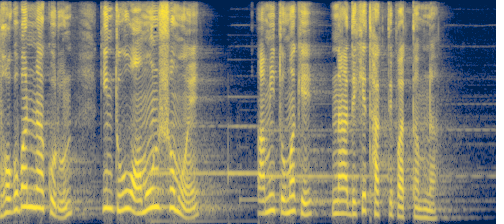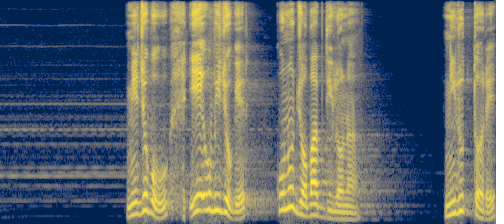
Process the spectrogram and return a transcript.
ভগবান না করুন, কিন্তু অমন সময়ে আমি তোমাকে না দেখে থাকতে পারতাম না। মেজবউ, এ অভিযোগের কোনো জবাব দিল না। নিরুত্তরে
